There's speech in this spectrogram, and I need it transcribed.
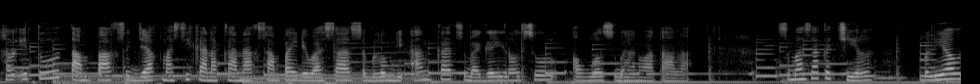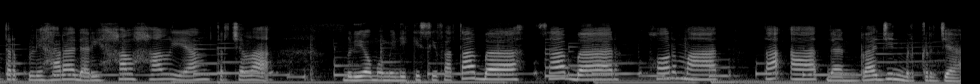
Hal itu tampak sejak masih kanak-kanak sampai dewasa sebelum diangkat sebagai Rasul Allah Subhanahu wa taala. Semasa kecil, beliau terpelihara dari hal-hal yang tercela. Beliau memiliki sifat tabah, sabar, hormat, taat, dan rajin bekerja.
